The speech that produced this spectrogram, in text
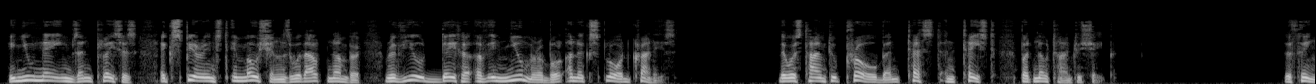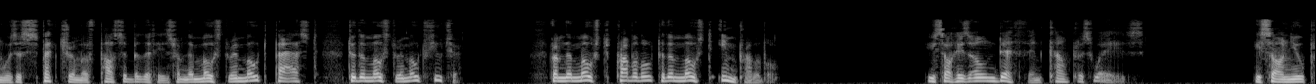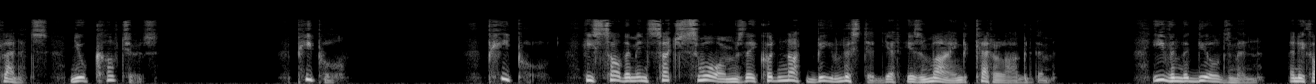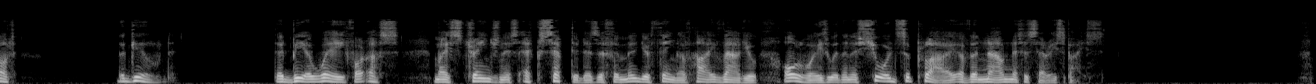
He knew names and places, experienced emotions without number, reviewed data of innumerable unexplored crannies. There was time to probe and test and taste, but no time to shape. The thing was a spectrum of possibilities from the most remote past to the most remote future, from the most probable to the most improbable. He saw his own death in countless ways. He saw new planets, new cultures. People. People. He saw them in such swarms they could not be listed, yet his mind catalogued them. Even the guildsmen, and he thought, the guild. There'd be a way for us, my strangeness accepted as a familiar thing of high value, always with an assured supply of the now necessary spice.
